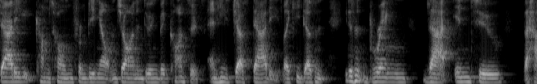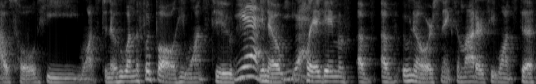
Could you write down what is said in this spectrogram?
daddy comes home from being Elton John and doing big concerts and he's just daddy. Like he doesn't, he doesn't bring that into the household. He wants to know who won the football. He wants to, Yes, you know, yes. play a game of, of, of Uno or Snakes and Ladders. He wants to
